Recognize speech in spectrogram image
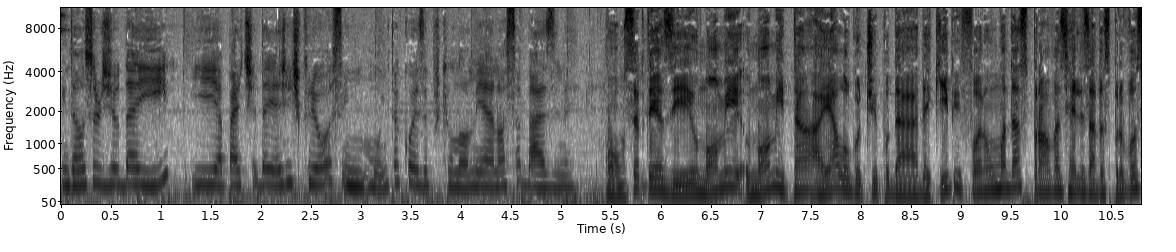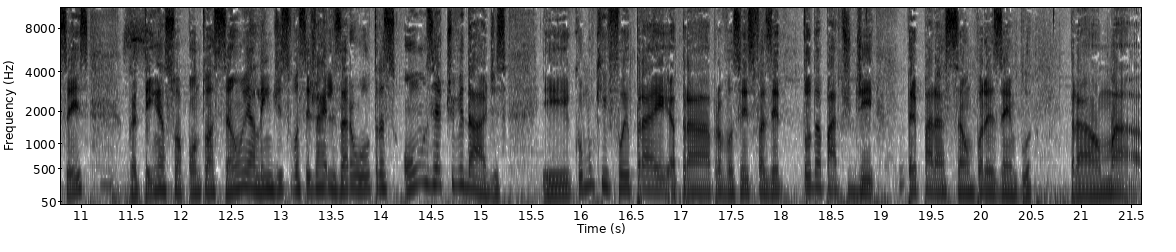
Então surgiu daí e a partir daí a gente criou assim muita coisa, porque o nome é a nossa base, né? Com certeza. E o nome, o nome tá, aí a logotipo da, da equipe foram uma das provas realizadas por vocês. Tem a sua pontuação e além disso vocês já realizaram outras 11 atividades. E como que foi para vocês fazer toda a parte de preparação, por exemplo, para uma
